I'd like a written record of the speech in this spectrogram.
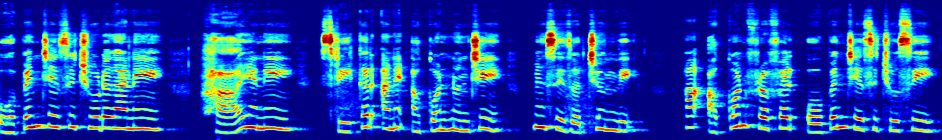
ఓపెన్ చేసి చూడగానే హాయ్ అని శ్రీకర్ అనే అకౌంట్ నుంచి మెసేజ్ వచ్చింది. ఆ అకౌంట్ ప్రొఫైల్ ఓపెన్ చేసి చూసి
